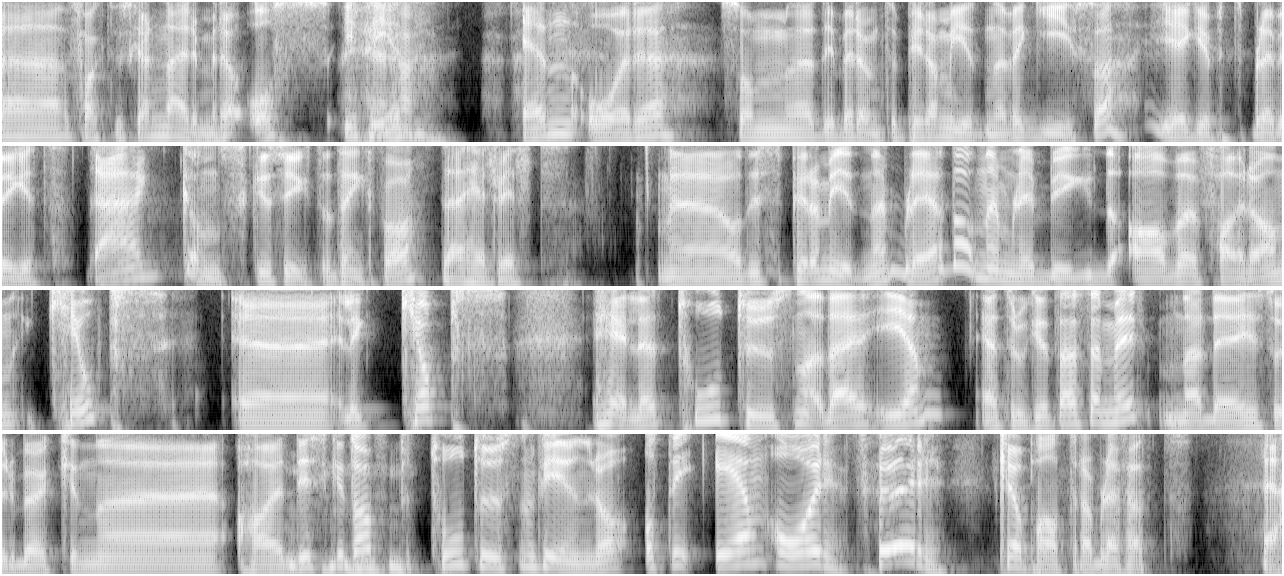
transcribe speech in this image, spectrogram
eh, faktisk er nærmere oss i tid. Ja. Enn året som de berømte pyramidene ved Giza i Egypt ble bygget. Det er ganske sykt å tenke på. Det er helt vilt. Eh, Og disse pyramidene ble da nemlig bygd av faraoen Keops. Eh, eller Keops. Hele 2000 Det er igjen, jeg tror ikke dette stemmer, men det er det historiebøkene har disket opp. 2481 år før Kleopatra ble født. Ja,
